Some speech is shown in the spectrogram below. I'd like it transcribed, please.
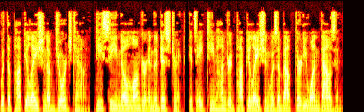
With the population of Georgetown, D.C. no longer in the district, its 1800 population was about 31,000.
